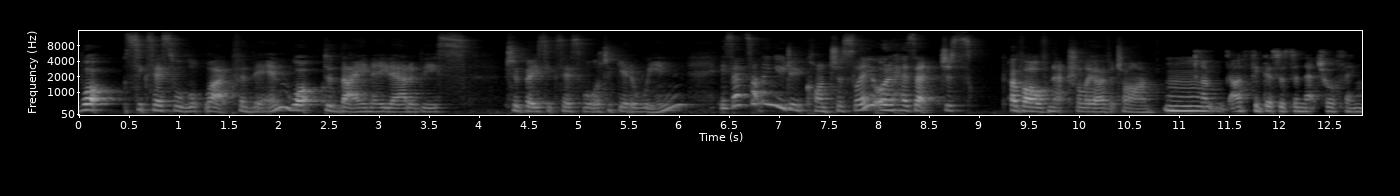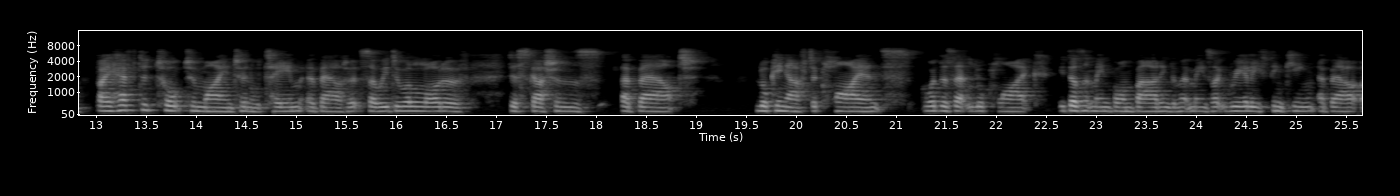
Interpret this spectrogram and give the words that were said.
what success will look like for them. What do they need out of this to be successful or to get a win? Is that something you do consciously or has that just evolved naturally over time? Mm, I think it's just a natural thing. I have to talk to my internal team about it. So we do a lot of discussions about looking after clients what does that look like it doesn't mean bombarding them it means like really thinking about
